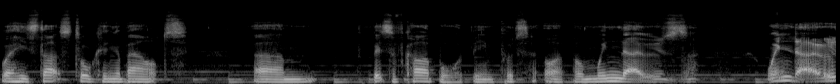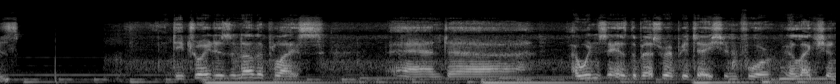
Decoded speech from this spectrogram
where he starts talking about um, bits of cardboard being put up on windows. Windows. Detroit is another place, and uh, I wouldn't say has the best reputation for election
